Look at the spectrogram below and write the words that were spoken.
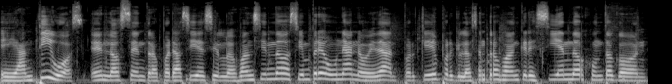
eh, antiguos en los centros, por así decirlo. Van siendo siempre una novedad. ¿Por qué? Porque los centros van creciendo junto con,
